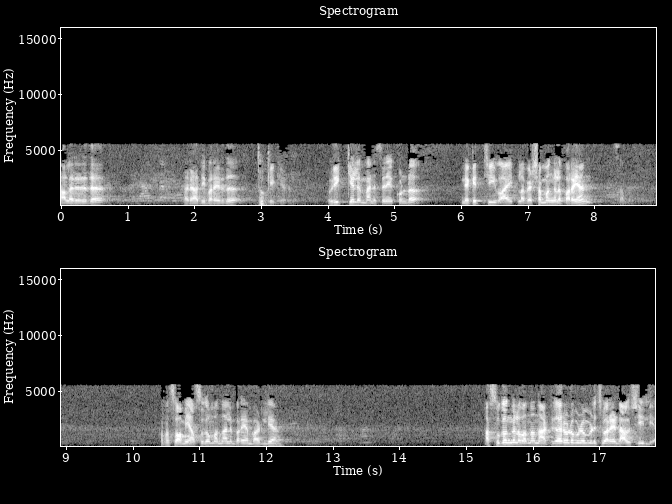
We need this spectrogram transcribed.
തളരരുത് പരാതി പറയരുത് ദുഃഖിക്കരുത്. ഒരിക്കലും മനസ്സിനെ കൊണ്ട് നെഗറ്റീവായിട്ടുള്ള വിഷമങ്ങൾ പറയാൻ അപ്പൊ സ്വാമി അസുഖം വന്നാലും പറയാൻ പാടില്ല. അസുഖങ്ങൾ വന്ന നാട്ടുകാരോട് മുഴുവൻ വിളിച്ചു പറയേണ്ട ആവശ്യമില്ല.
